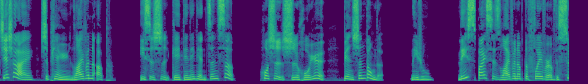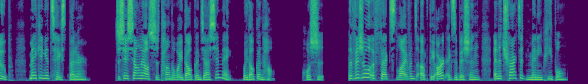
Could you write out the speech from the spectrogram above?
接下来是片语 liven up，意思是给点点点增色，或是使活跃、变生动的。例如，These spices liven up the flavor of the soup, making it taste better。这些香料使汤的味道更加鲜美，味道更好。或是 The visual effects livened up the art exhibition and attracted many people.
